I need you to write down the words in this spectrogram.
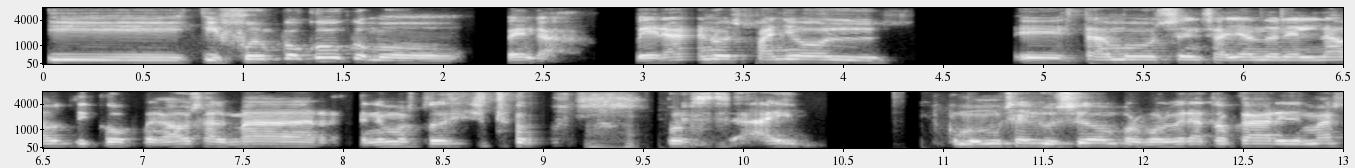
y, y, fue un poco como, venga, verano español eh, estamos ensayando en el náutico, pegados al mar, tenemos todo esto, pues hay como mucha ilusión por volver a tocar y demás,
